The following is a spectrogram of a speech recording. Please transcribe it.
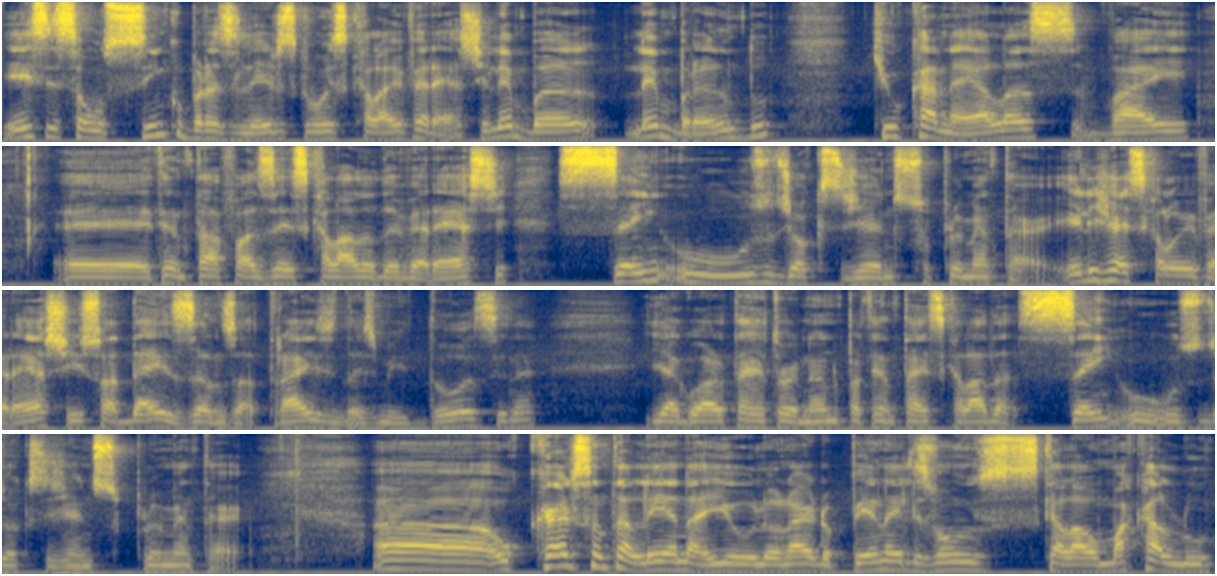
Esses são os cinco brasileiros que vão escalar o Everest. Lembra lembrando que o Canelas vai é, tentar fazer a escalada do Everest sem o uso de oxigênio suplementar. Ele já escalou o Everest, isso há 10 anos atrás, em 2012, né? E agora está retornando para tentar a escalada sem o uso de oxigênio suplementar. Uh, o Carlos Santalena e o Leonardo Pena eles vão escalar o Macalu,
